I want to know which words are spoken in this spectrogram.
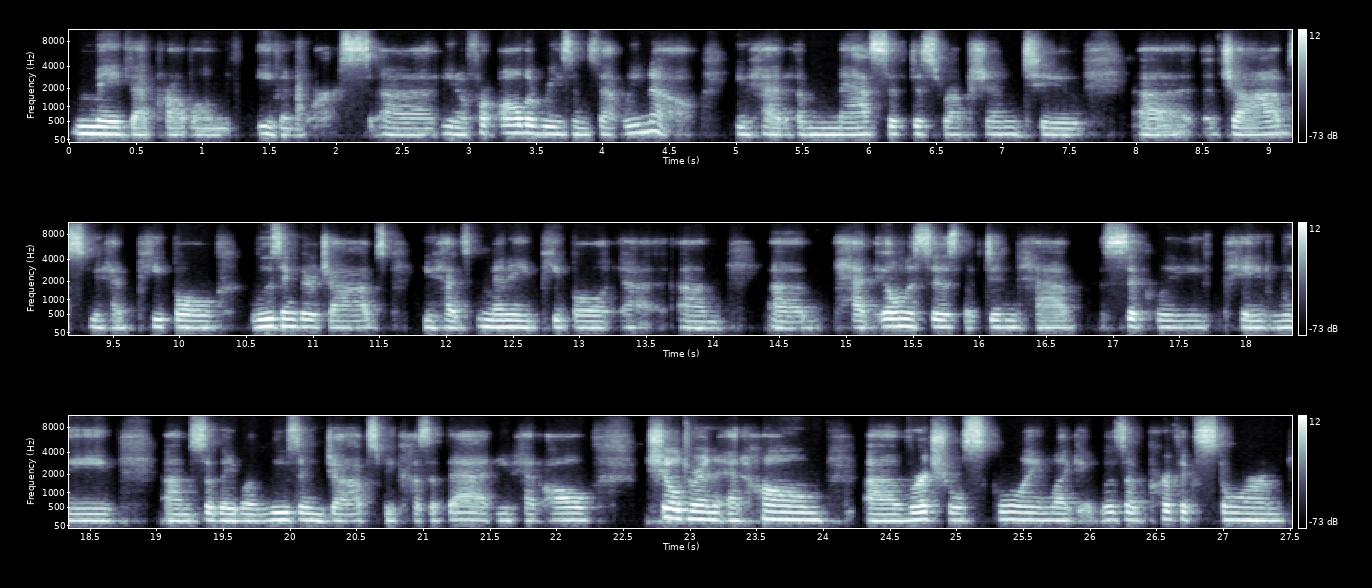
made that problem even worse. Uh, you know, for all the reasons that we know, you had a massive disruption to uh, jobs. You had people losing their jobs. You had many people uh, um, uh, had illnesses but didn't have sick leave, paid leave. Um, so they were losing jobs because of that. You had all children at home, uh, virtual schooling, like it was a perfect storm,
